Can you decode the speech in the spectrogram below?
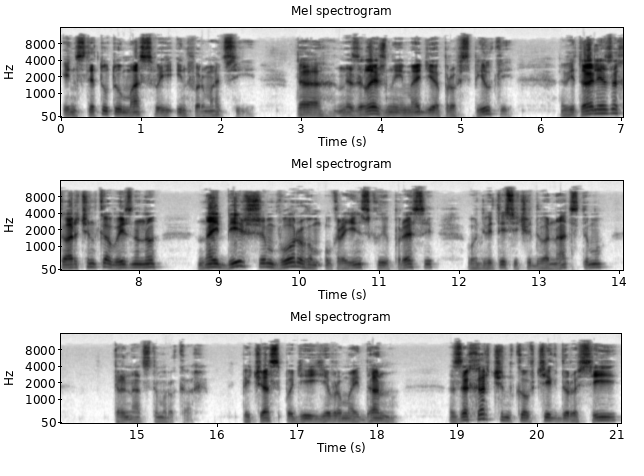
Інституту масової інформації та Незалежної медіапрофспілки Віталія Захарченка визнано найбільшим ворогом української преси у 2012-13 роках. Під час подій Євромайдану Захарченко втік до Росії,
